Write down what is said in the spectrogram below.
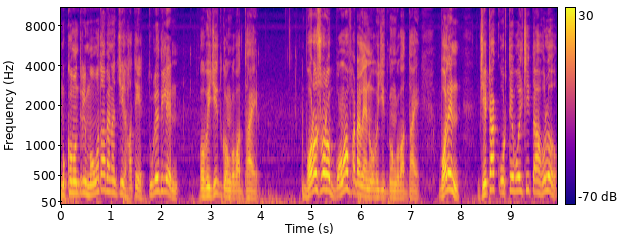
মুখ্যমন্ত্রী মমতা ব্যানার্জির হাতে তুলে দিলেন অভিজিৎ গঙ্গোপাধ্যায়। বড়সড় বোমা ফাটালেন অভিজিৎ গঙ্গোপাধ্যায়। বলেন, যেটা করতে বলছি তা হলো,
